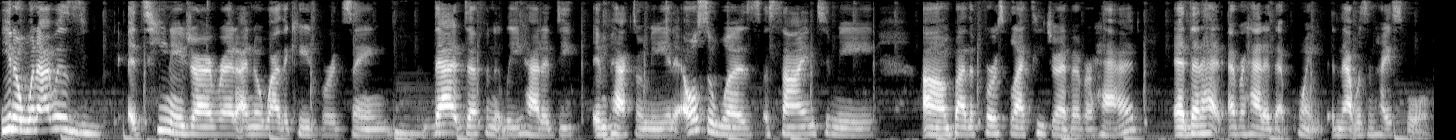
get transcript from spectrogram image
You know, when I was a teenager, I read I Know Why the Cage Bird Sing. Mm-hmm. That definitely had a deep impact on me. And it also was assigned to me um, by the first Black teacher I've ever had, that I had ever had at that point, and that was in high school.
